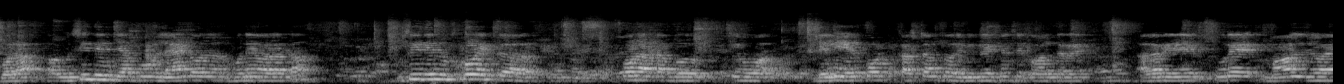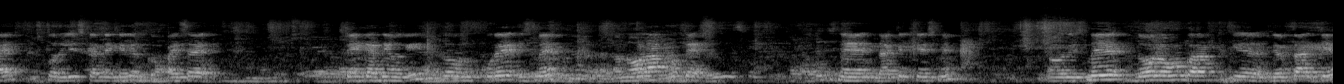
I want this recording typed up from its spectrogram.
बोला। और उसी दिन जब वो लैंड होने वाला था, उसी दिन उसको एक फ़ोन आता वो कि वो दिल्ली एयरपोर्ट कस्टम्स और इमिग्रेशन से कॉल कर रहे। हैं अगर ये पूरे माल जो है उसको रिलीज़ करने के लिए उसको पैसे पे करनी होगी। तो पूरे इसमें नौ लाख रुपए इसने दाखिल किए इसमें। और इसमें दो लोगों को रफ्त गिरफ़्तार किए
